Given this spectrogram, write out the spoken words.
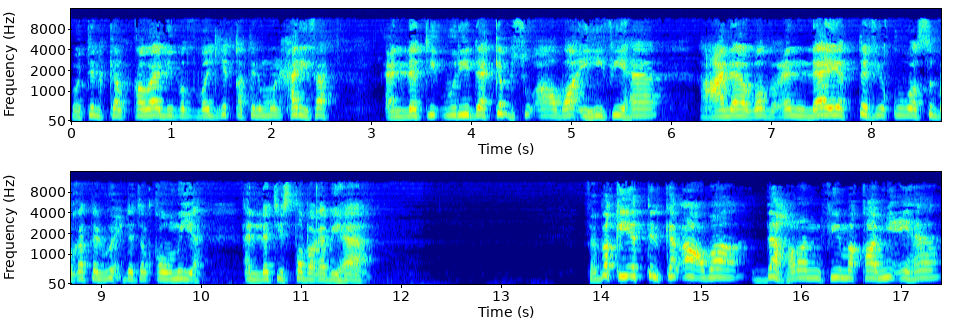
وتلك القوالب الضيقة المنحرفة التي أريد كبس أعضائه فيها على وضع لا يتفق وصبغة الوحدة القومية التي اصطبغ بها. فبقيت تلك الأعضاء دهرا في مقامعها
